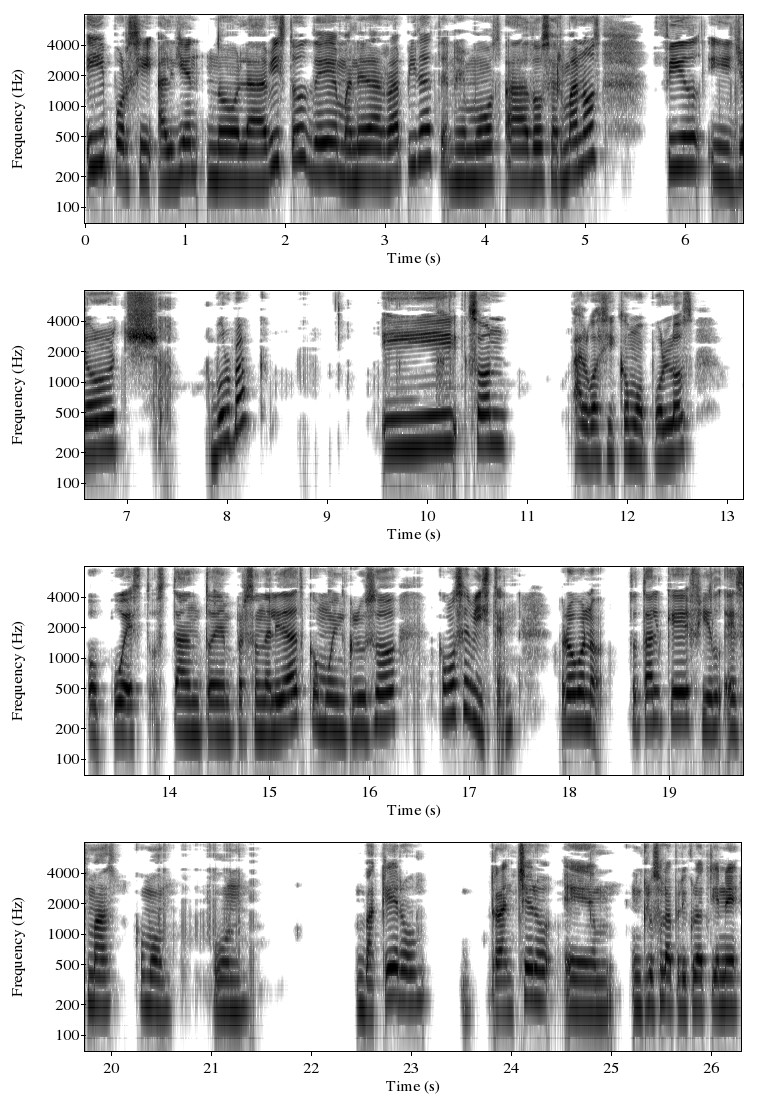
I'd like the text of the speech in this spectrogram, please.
y por si alguien no la ha visto, de manera rápida tenemos a dos hermanos, Phil y George Burbach. Y son algo así como polos opuestos, tanto en personalidad como incluso cómo se visten. Pero bueno, total que Phil es más como un vaquero, ranchero, em, incluso la película tiene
